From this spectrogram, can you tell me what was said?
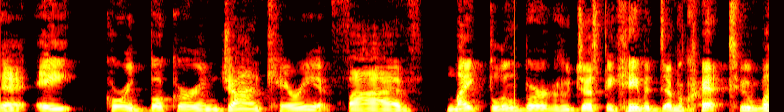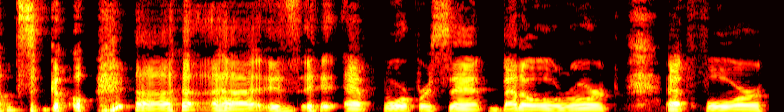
at 8 Cory Booker and John Kerry at 5 Mike Bloomberg, who just became a Democrat two months ago, uh, uh, is at four percent. Beto O'Rourke at four.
